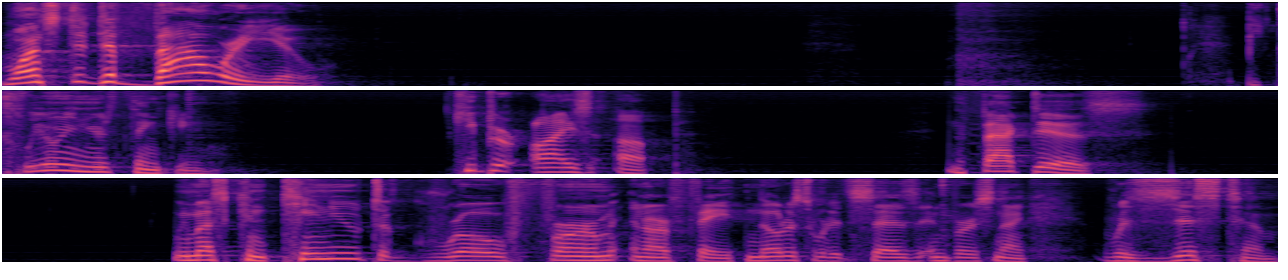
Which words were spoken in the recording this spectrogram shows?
wants to devour you. Be clear in your thinking. Keep your eyes up. And the fact is, we must continue to grow firm in our faith. Notice what it says in verse 9 resist him,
